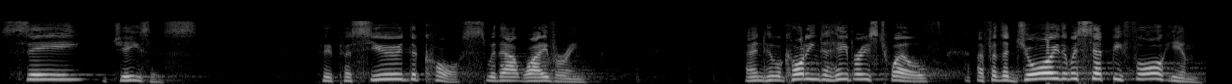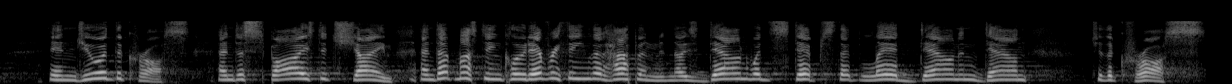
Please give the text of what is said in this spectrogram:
see Jesus, who pursued the course without wavering and who, according to Hebrews 12, uh, for the joy that was set before him, endured the cross and despised its shame. And that must include everything that happened in those downward steps that led down and down to the cross.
